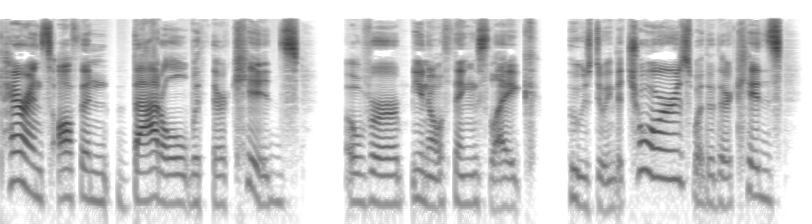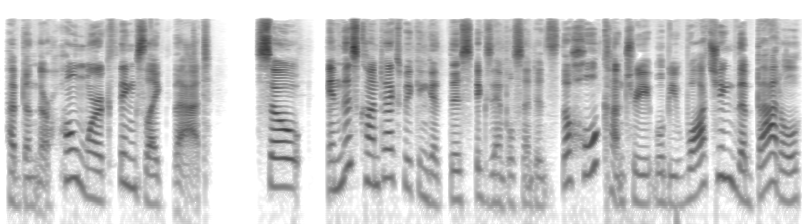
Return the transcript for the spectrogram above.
parents often battle with their kids over, you know, things like who's doing the chores, whether their kids have done their homework, things like that. So, in this context, we can get this example sentence The whole country will be watching the battle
